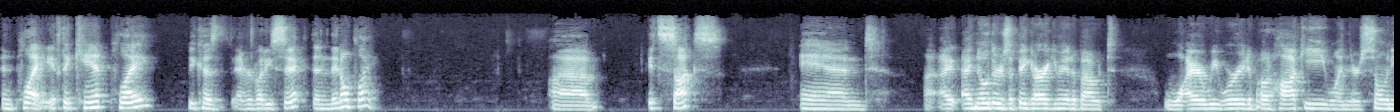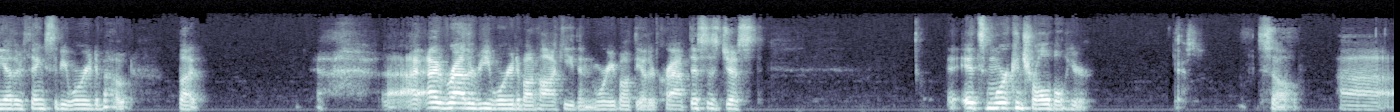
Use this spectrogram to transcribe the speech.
and play. If they can't play because everybody's sick, then they don't play. Um, it sucks. And I, I know there's a big argument about why are we worried about hockey when there's so many other things to be worried about. But uh, I, I'd rather be worried about hockey than worry about the other crap. This is just, it's more controllable here. Yes. So, uh,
